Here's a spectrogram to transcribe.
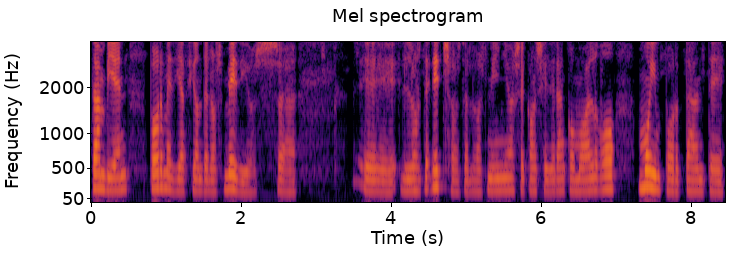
también por mediación de los medios. Eh, los derechos de los niños se consideran como algo muy importante.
